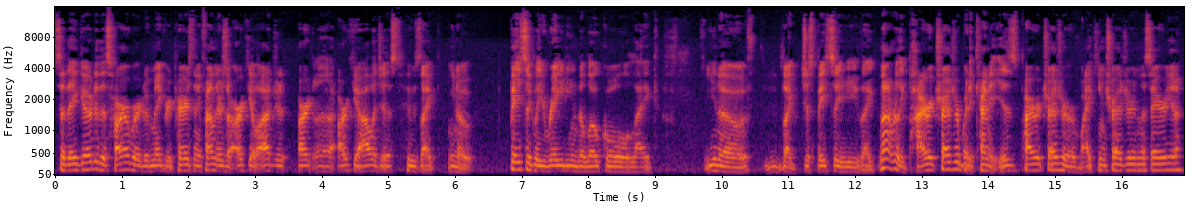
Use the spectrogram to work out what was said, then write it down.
So they go to this harbor to make repairs, and they find there's an archaeologist, ar- uh, archaeologist who's like, you know, basically raiding the local, like, you know, like just basically like not really pirate treasure, but it kind of is pirate treasure or Viking treasure in this area.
